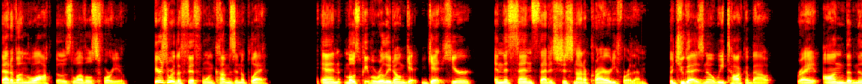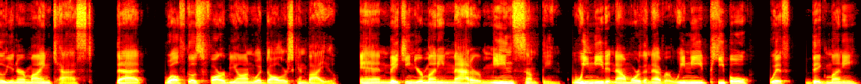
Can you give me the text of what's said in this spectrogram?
that have unlocked those levels for you. Here's where the fifth one comes into play. And most people really don't get get here in the sense that it's just not a priority for them. But you guys know we talk about, right, on the Millionaire Mindcast that wealth goes far beyond what dollars can buy you. And making your money matter means something. We need it now more than ever. We need people with big money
